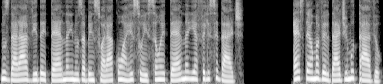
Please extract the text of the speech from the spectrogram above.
nos dará a vida eterna e nos abençoará com a ressurreição eterna e a felicidade. Esta é uma verdade imutável,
